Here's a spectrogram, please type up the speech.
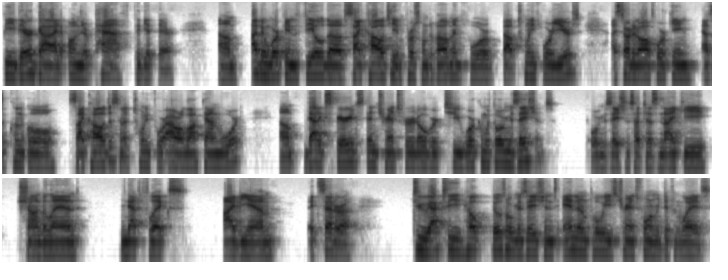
be their guide on their path to get there. Um, I've been working in the field of psychology and personal development for about 24 years. I started off working as a clinical psychologist in a 24 hour lockdown ward. Um, that experience then transferred over to working with organizations, organizations such as Nike, Shondaland, Netflix, IBM, etc., to actually help those organizations and their employees transform in different ways.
